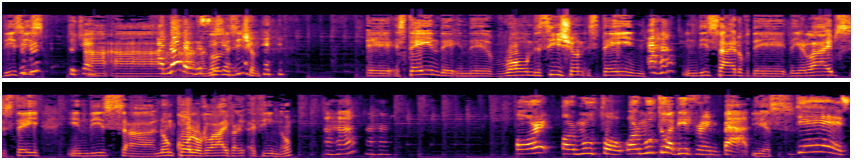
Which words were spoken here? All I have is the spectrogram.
This Mhm. is to change. uh, uh, Another decision. decision. Uh, stay in the in the wrong decision. Stay in Uh-huh. in this side of the their lives. Stay in this uh, non-color life. I, I think no. Uh-huh, uh-huh. Or or move forward or move to a different path. Yes. Yes.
